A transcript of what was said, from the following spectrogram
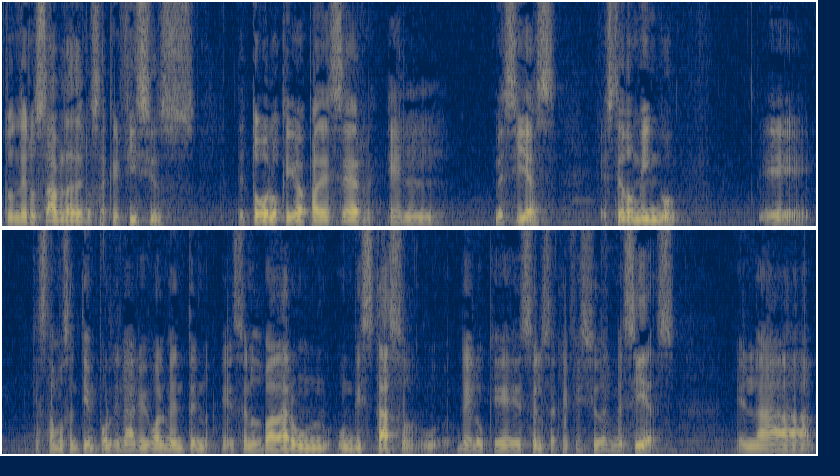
donde nos habla de los sacrificios, de todo lo que iba a padecer el Mesías. Este domingo, eh, que estamos en tiempo ordinario, igualmente eh, se nos va a dar un, vistazo de lo que es el sacrificio del Mesías. En la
